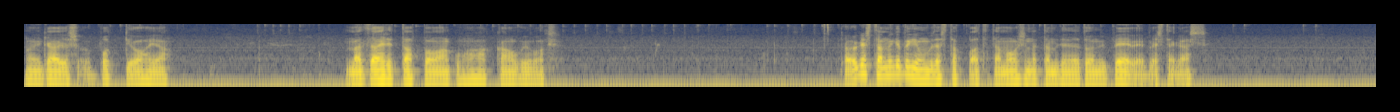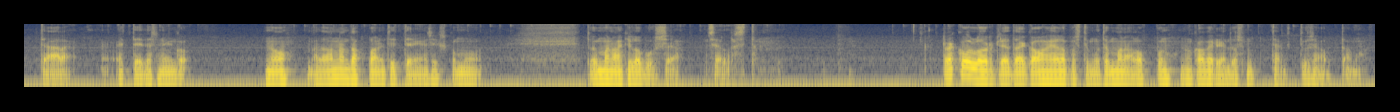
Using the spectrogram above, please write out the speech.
Noin käy, jos potti ohjaa. Mä tätä ehdit tappamaan, kun hakkaan uivaksi. Ja oikeastaan minkä takia mun pitäisi tappaa tätä? Mä voisin näyttää miten tämä toimii PvPstä kanssa. Täällä. Ettei tässä niinku... No, mä annan tappaa nyt itteni ensiksi, kun mulla on toi manaakin lopussa ja sellaista. Draco Lordia tai kauhean helposti muuten mana loppunut. No kaveri on tossa, mutta vittu se auttaa mua.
